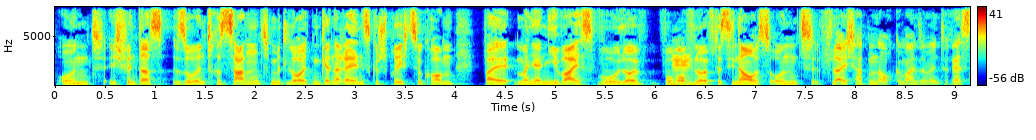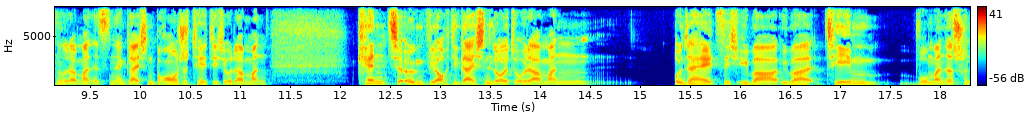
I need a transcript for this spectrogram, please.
Und ich finde das so interessant, mit Leuten generell ins Gespräch zu kommen, weil man ja nie weiß, wo läuft, worauf läuft es hinaus. Und vielleicht hat man auch gemeinsame Interessen oder man ist in der gleichen Branche tätig oder man kennt irgendwie auch die gleichen Leute oder man unterhält sich über, über Themen, wo man das schon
